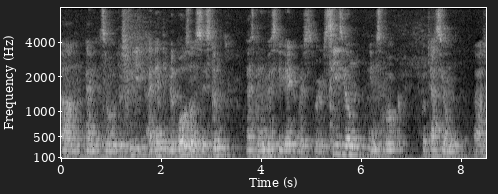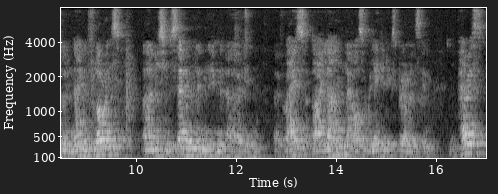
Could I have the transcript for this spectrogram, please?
Um, and so the three identical boson system has been investigated with, with cesium, Innsbruck, potassium uh, 39 in Florence, uh, lithium 7 in, in, uh, in Rice, Thailand. There are also related experiments in, in Paris,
